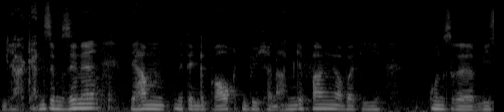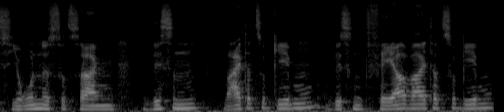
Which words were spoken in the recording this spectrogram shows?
Ja, ganz im Sinne, wir haben mit den gebrauchten Büchern angefangen, aber die, unsere Vision ist sozusagen Wissen weiterzugeben, Wissen fair weiterzugeben.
